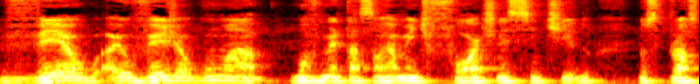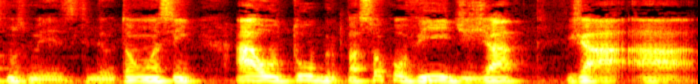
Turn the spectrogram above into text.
ver. Eu vejo alguma movimentação realmente forte nesse sentido nos próximos meses, entendeu? Então, assim, ah, outubro, passou Covid, já, já a,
